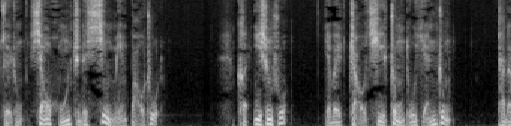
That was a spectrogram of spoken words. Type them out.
最终肖宏志的性命保住了。可医生说，因为沼气中毒严重，他的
